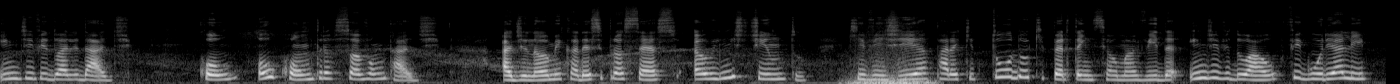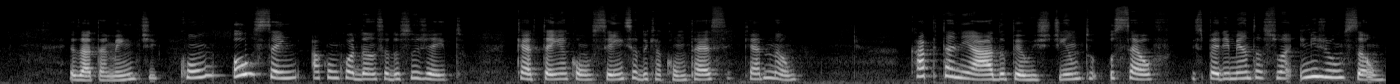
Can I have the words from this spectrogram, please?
individualidade, com ou contra sua vontade. A dinâmica desse processo é o instinto, que vigia para que tudo que pertence a uma vida individual figure ali, exatamente com ou sem a concordância do sujeito, quer tenha consciência do que acontece, quer não. Capitaneado pelo instinto, o self experimenta sua injunção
